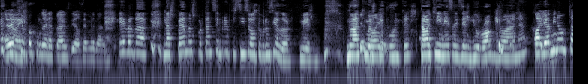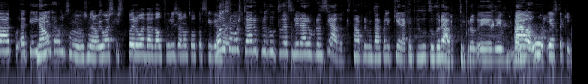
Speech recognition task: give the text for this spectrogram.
É é? sempre a correr atrás deles, é verdade. É verdade. Nas pernas, portanto, sempre eu preciso autobronzeador, mesmo. Não há aqui mais perguntas. Estava aqui Inês a dizer You Rock, Joana. Olha, a mim não está a cair não? comentários nenhums, não. Eu acho que isto parou a dada altura e já não estou a conseguir ver Pode só mostrar o produto de acelerar o bronzeado, que estão a perguntar qual é que era, aquele produto dourado que tu... Eh, ah, o, este aqui.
